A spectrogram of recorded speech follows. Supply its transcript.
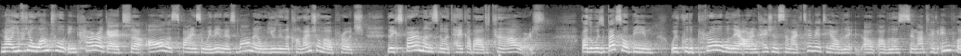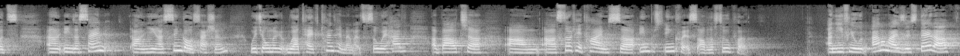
Now, if you want to interrogate uh, all the spines within this volume using the conventional approach, the experiment is going to take about 10 hours. But with Bessel beam, we could probe the orientation selectivity of, the, of, of those synaptic inputs uh, in the same uh, in a single session, which only will take 20 minutes. So we have about uh, um, uh, 30 times uh, increase of the throughput. And if you analyze this data,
